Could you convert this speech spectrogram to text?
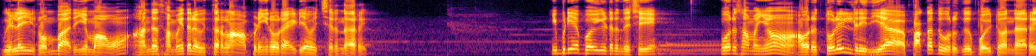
விலை ரொம்ப அதிகமாகும். அந்த சமயத்தில் விற்றுறலாம் அப்படிங்கிற ஒரு ஐடியா வச்சுருந்தார். இப்படியே போய்கிட்டு இருந்துச்சு. ஒரு சமயம் அவர் தொழில் ரீதியாக பக்கத்து ஊருக்கு போயிட்டு வந்தார்.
